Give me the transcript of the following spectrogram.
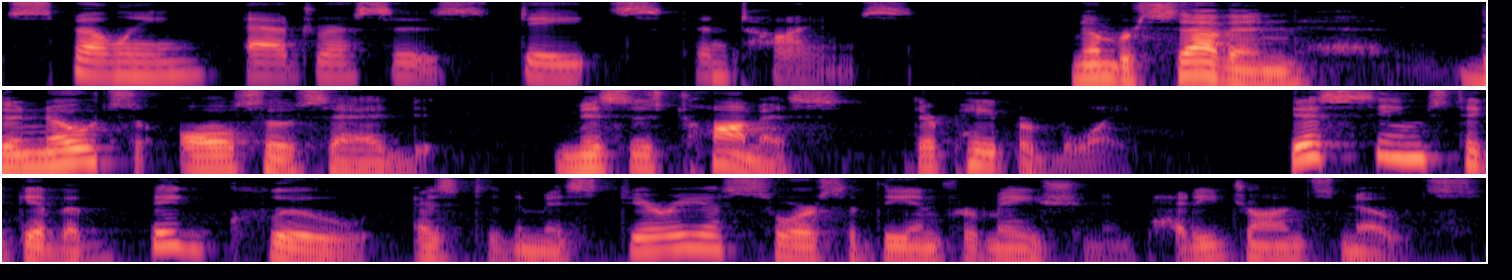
spelling, addresses, dates, and times. Number seven, the notes also said Mrs. Thomas, their paper boy. This seems to give a big clue as to the mysterious source of the information in Pettyjohn's notes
